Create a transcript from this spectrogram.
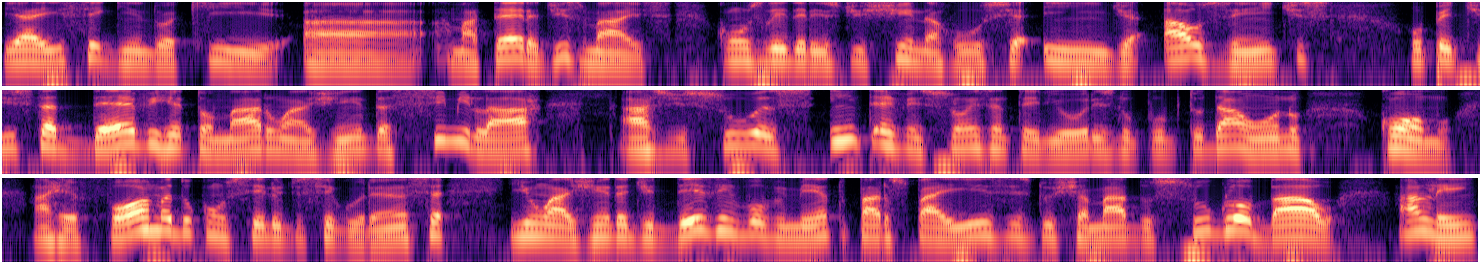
E aí, seguindo aqui a, a matéria, diz mais: com os líderes de China, Rússia e Índia ausentes, o petista deve retomar uma agenda similar às de suas intervenções anteriores no púlpito da ONU, como a reforma do Conselho de Segurança e uma agenda de desenvolvimento para os países do chamado Sul Global, além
